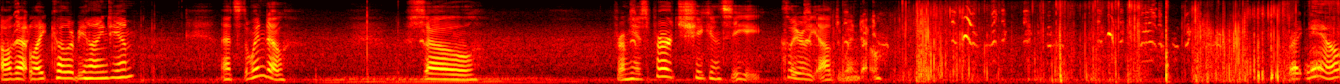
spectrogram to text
all that light color behind him. That's the window. So, from his perch, he can see clearly out the window. Right now.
